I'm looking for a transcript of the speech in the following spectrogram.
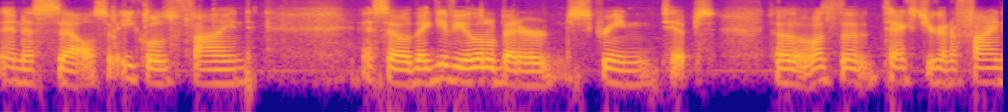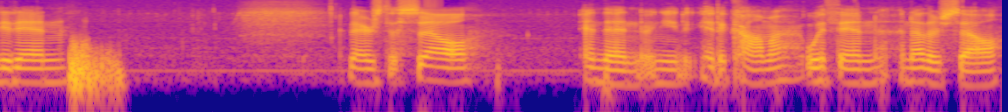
in a cell. So equals find. And so they give you a little better screen tips. So what's the text you're going to find it in? There's the cell and then you hit a comma within another cell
